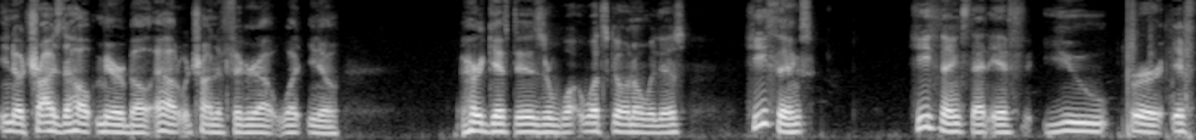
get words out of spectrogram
you know, tries to help Mirabel out with trying to figure out what, you know, her gift is or what what's going on with this, he thinks he thinks that if you or if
